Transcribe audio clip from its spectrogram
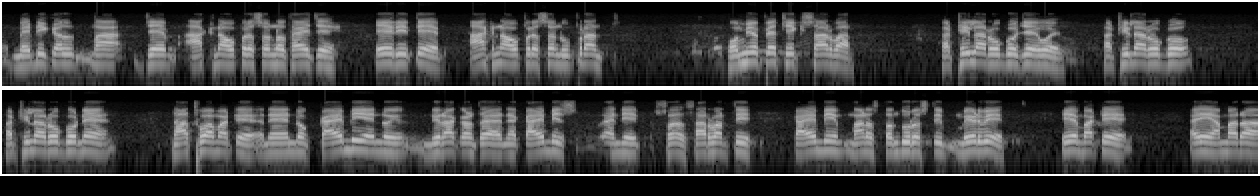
મેડિકલમાં જે આંખના ઓપરેશનો થાય છે, એ રીતે આંખના ઓપરેશન ઉપરાંત હોમિયોપેથિક સારવાર, હઠીલા રોગો જે હોય, હઠીલા રોગો, હઠીલા રોગોને નાથવા માટે અને એનો કાયમી એનું નિરાકરણ થાય અને કાયમી એની સારવારથી કાયમી માણસ તંદુરસ્તી મેળવે, એ માટે અહીં અમારા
